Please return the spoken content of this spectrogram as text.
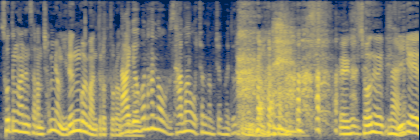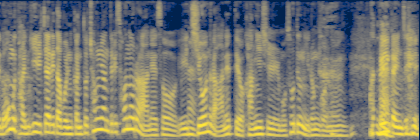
소등하는 사람 1000명 이런 걸 만들었더라고요. 낙엽은 한 4만 5천 명쯤 해도. 네, 그래서 저는 네. 이게 너무 단기 일자리다 보니까 또 청년들이 선호를 안 해서 이 네. 지원을 안 했대요. 강의실 뭐 소등 이런 거는. 네. 그러니까 이제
